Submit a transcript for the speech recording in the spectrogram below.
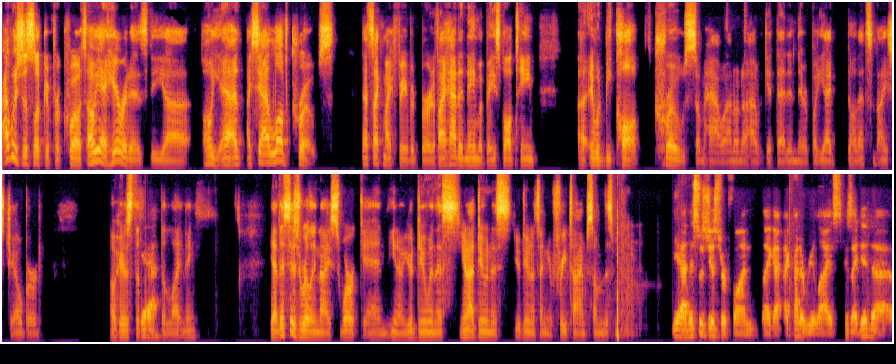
I was just looking for quotes. Oh yeah, here it is. The uh oh yeah, I see. I love crows. That's like my favorite bird. If I had to name a baseball team, uh, it would be called crows somehow. I don't know how to get that in there, but yeah. I, oh, that's nice, jailbird. Oh, here's the yeah. the lightning. Yeah, this is really nice work, and you know, you're doing this. You're not doing this. You're doing this on your free time. Some of this. Yeah, this was just for fun. Like I, I kind of realized because I did. uh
